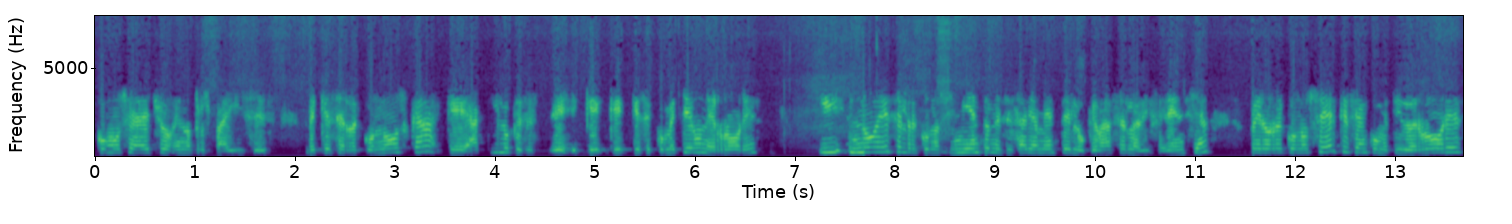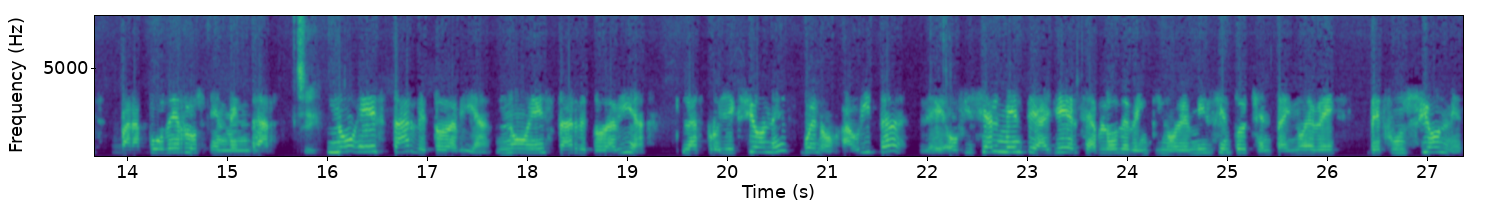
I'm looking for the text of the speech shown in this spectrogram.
como se ha hecho en otros países, de que se reconozca que aquí lo que se, eh, que, que, se cometieron errores y no es el reconocimiento necesariamente lo que va a hacer la diferencia, pero reconocer que se han cometido errores para poderlos enmendar. No es tarde todavía, no es tarde todavía. Las proyecciones, bueno, ahorita eh, oficialmente ayer se habló de 29.189 defunciones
